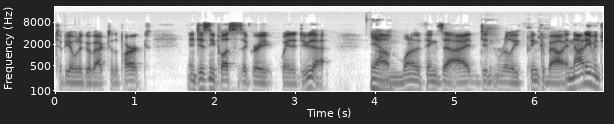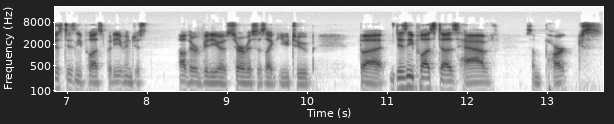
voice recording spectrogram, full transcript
to be able to go back to the parks. And Disney Plus is a great way to do that. Yeah. Um, one of the things that I didn't really think about, and not even just Disney Plus, but even just other video services like YouTube. But Disney Plus does have some parks,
